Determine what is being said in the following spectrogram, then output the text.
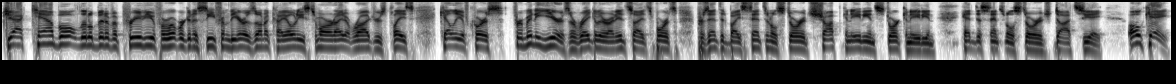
Jack Campbell. A little bit of a preview for what we're going to see from the Arizona Coyotes tomorrow night at Rogers Place. Kelly, of course, for many years, a regular on Inside Sports, presented by Sentinel Storage. Shop Canadian, store Canadian. Head to sentinelstorage.ca. Okay,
